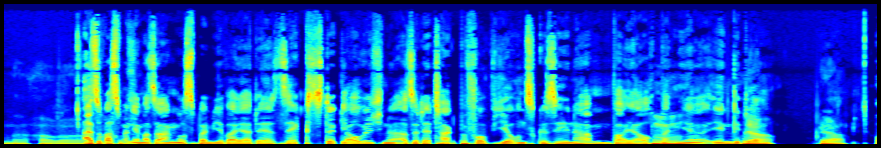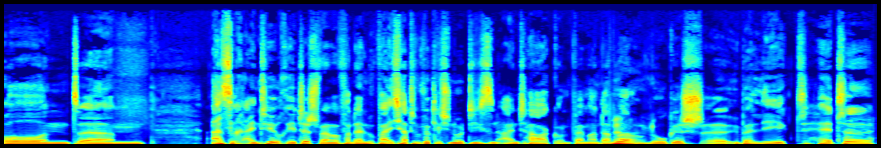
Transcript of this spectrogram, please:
Ne, aber Also was man ja mal sagen muss, bei mir war ja der sechste, glaube ich, ne? Also der Tag, bevor wir uns gesehen haben, war ja auch bei Mhm. mir irgendwie drin. ja, ja, Und ähm, also rein theoretisch, wenn man von der, weil ich hatte wirklich nur diesen einen Tag und wenn man dann Ja. mal logisch äh, überlegt, hätte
